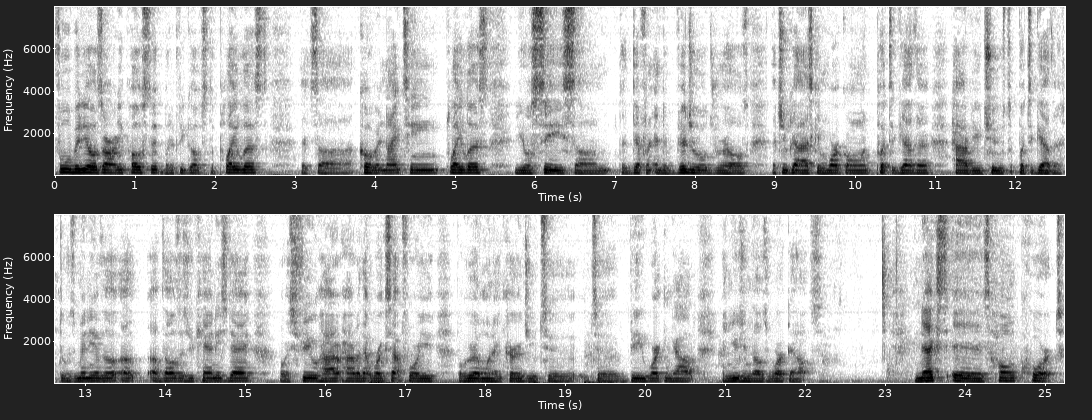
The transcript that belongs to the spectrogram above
full videos already posted. But if you go to the playlist, it's a COVID 19 playlist. You'll see some the different individual drills that you guys can work on, put together, however you choose to put together. Do as many of, the, uh, of those as you can each day, or as few, however that works out for you. But we really want to encourage you to, to be working out and using those workouts. Next is home court.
